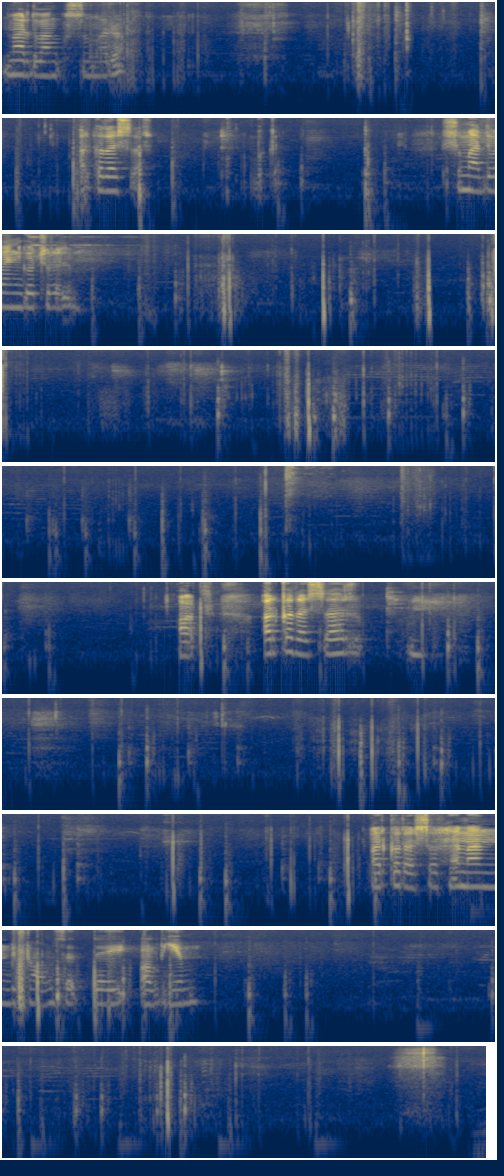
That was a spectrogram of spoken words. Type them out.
Merdiven kısımları. Arkadaşlar bakın. Şu merdiveni götürelim. Art. Arkadaşlar Arkadaşlar hemen bir tane set day alayım.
